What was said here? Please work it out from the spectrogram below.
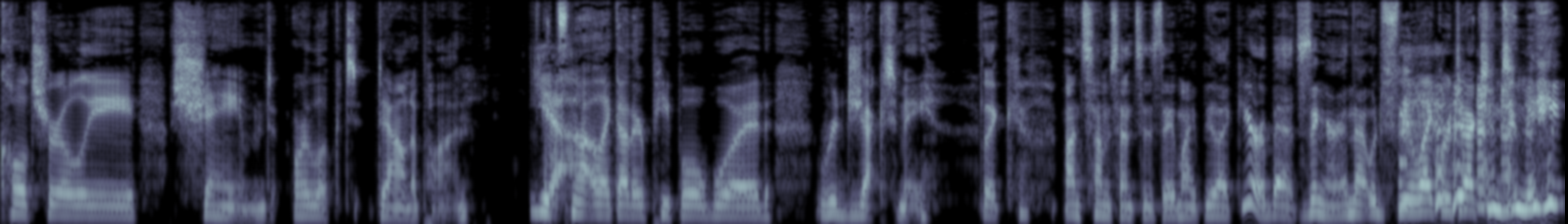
culturally shamed or looked down upon. Yeah. It's not like other people would reject me. Like, on some senses, they might be like, you're a bad singer. And that would feel like rejection to me.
